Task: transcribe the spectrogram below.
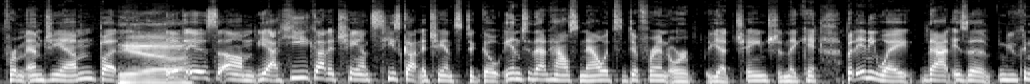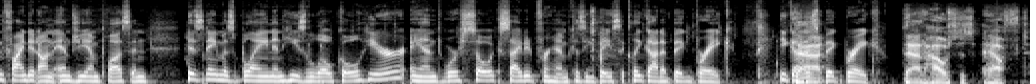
from MGM. But Yeah. it is, um, yeah. He got a chance. He's gotten a chance to go into that house. Now it's different, or yeah, changed, and they can't. But anyway, that is a you can find it on MGM Plus, and his name is Blaine, and he's local here, and we're so excited for him because he basically got a big break. He got his big break. that house is effed.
